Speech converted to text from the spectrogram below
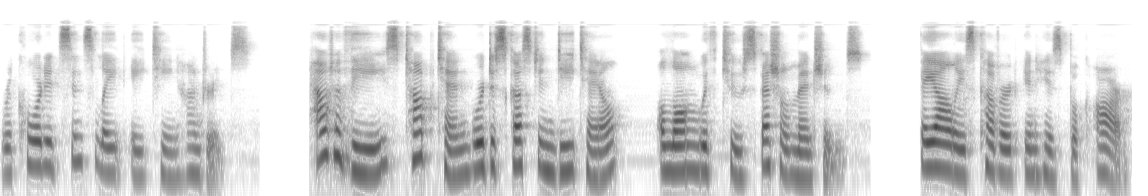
recorded since late 1800s. Out of these, top 10 were discussed in detail, along with two special mentions. Baolis covered in his book are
